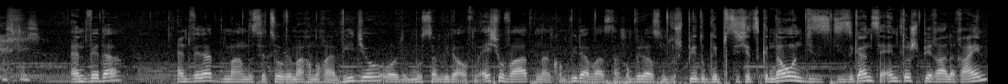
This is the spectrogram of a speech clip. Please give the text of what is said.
Heftig. Entweder entweder wir machen das jetzt so, wir machen noch ein Video oder du musst dann wieder auf ein Echo warten, dann kommt wieder was, dann kommt wieder was und du spielst, du gibst dich jetzt genau in dieses, diese ganze Endlosspirale rein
